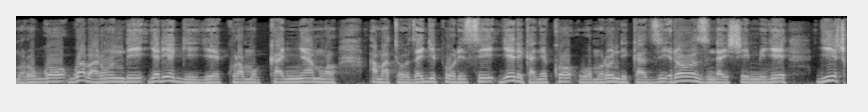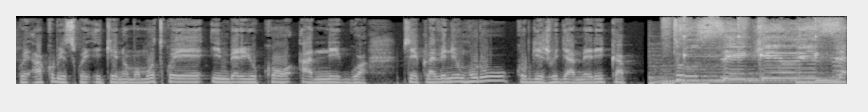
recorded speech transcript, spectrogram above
mu rugo rw'abarundi yari yagiye kuramukanyamwo. Amatoza y'igipolisi yerekanye ko uwo murundikazi rose ndayishimiye yishwe akubiswe ikintu mu mutwe imbere y'uko anigwa. Pyeklave niyo nkuru ku bwijwi ry'amerika tusikilize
